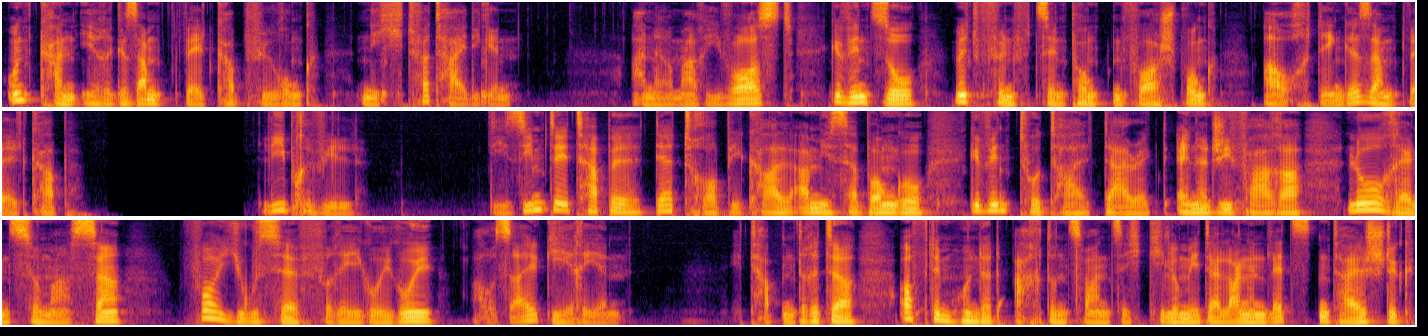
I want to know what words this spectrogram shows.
und kann ihre Gesamtweltcup-Führung nicht verteidigen. Annemarie Worst gewinnt so mit 15 Punkten Vorsprung auch den Gesamtweltcup. Libreville. Die siebte Etappe der Tropical Amisa Bongo gewinnt Total Direct Energy Fahrer Lorenzo Marcin vor Youssef Reguigui aus Algerien. Etappendritter auf dem 128 Kilometer langen letzten Teilstück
